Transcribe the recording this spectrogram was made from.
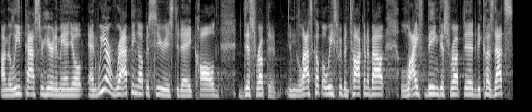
I'm the lead pastor here at Emmanuel, and we are wrapping up a series today called Disrupted in the last couple of weeks we've been talking about life being disrupted because that's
